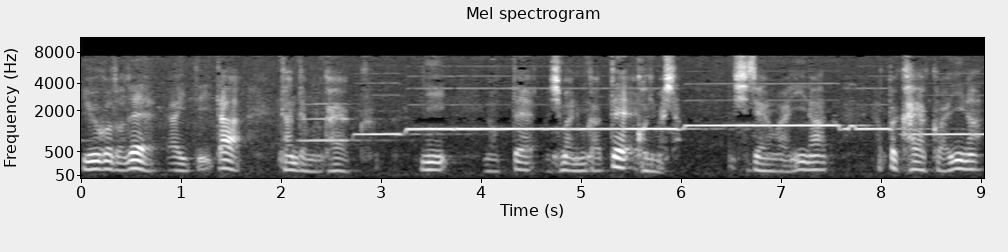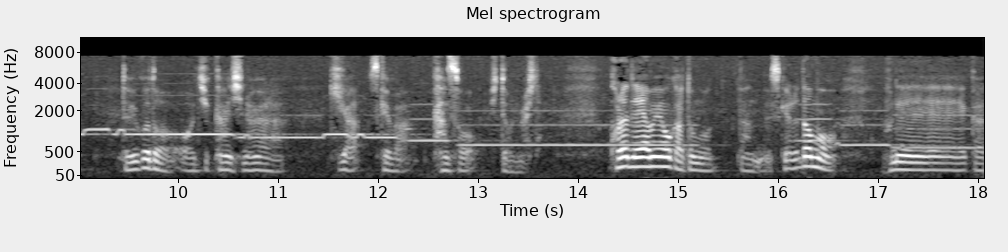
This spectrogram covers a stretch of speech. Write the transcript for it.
ということで空いていたタンデムのカヤックに乗って島に向かって漕ぎました。自然はいいな。やっぱりカヤックはいいな。ということを実感しながら気がつけば乾燥しておりました。これでやめようかと思ったんですけれども船から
